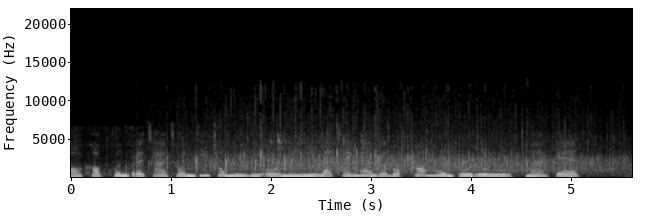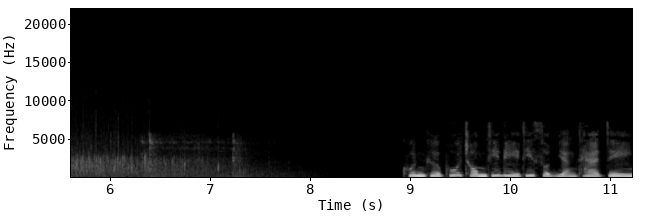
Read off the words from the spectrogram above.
ขอขอบคุณประชาชนที่ชมวิดีโอนี้และใช้งานระบบข้อมูลกูรูมาร์เก็ตคุณคือผู้ชมที่ดีที่สุดอย่างแท้จริง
